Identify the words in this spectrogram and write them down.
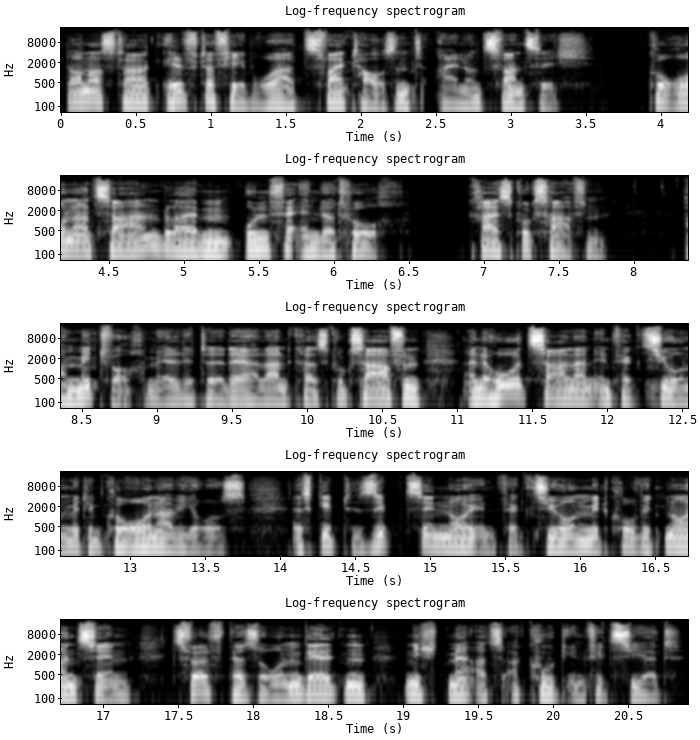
Donnerstag, 11. Februar 2021. Corona-Zahlen bleiben unverändert hoch. Kreis Cuxhaven. Am Mittwoch meldete der Landkreis Cuxhaven eine hohe Zahl an Infektionen mit dem Coronavirus. Es gibt 17 Neuinfektionen mit Covid-19. Zwölf Personen gelten nicht mehr als akut infiziert.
